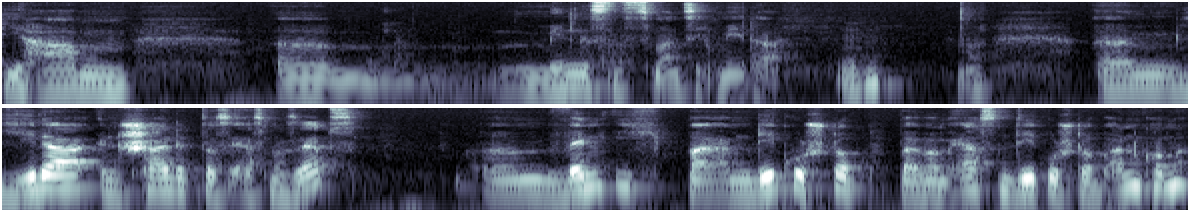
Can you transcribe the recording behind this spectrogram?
die haben ähm, mindestens 20 Meter. mhm. Ähm, jeder entscheidet das erstmal selbst. Ähm, wenn ich beim Dekostopp, bei meinem ersten Dekostopp ankomme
